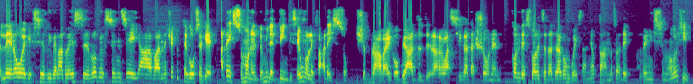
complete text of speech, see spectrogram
L'eroe che si è rivelato essere proprio il sensei Avan, cioè tutte cose che adesso, mo nel 2020, se uno le fa adesso, dice brava, hai copiato la classicata shonen shonen contestualizzata a Dragon Quest anni 80 frate benissimo così.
